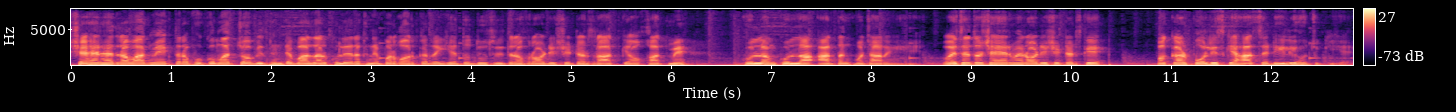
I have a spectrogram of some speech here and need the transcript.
शहर हैदराबाद में एक तरफ़ हुकूमत 24 घंटे बाज़ार खुले रखने पर गौर कर रही है तो दूसरी तरफ़ रॉडी शीटर्स रात के औकात में खुल्लम खुल्ला आतंक मचा रहे हैं वैसे तो शहर में रॉडी शीटर्स के पकड़ पुलिस के हाथ से ढीली हो चुकी है।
